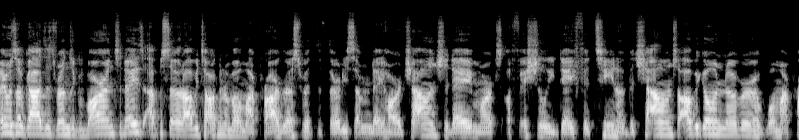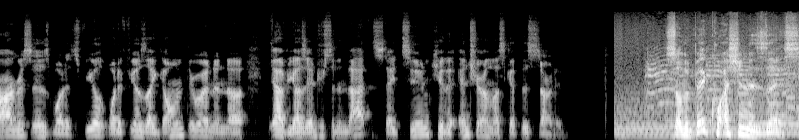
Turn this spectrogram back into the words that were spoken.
Hey, what's up, guys? It's Renzo Guevara. In today's episode, I'll be talking about my progress with the 37 day hard challenge. Today marks officially day 15 of the challenge. So I'll be going over what my progress is, what it's feel, what it feels like going through it, and uh, yeah, if you guys are interested in that, stay tuned. Cue the intro, and let's get this started. So the big question is this:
